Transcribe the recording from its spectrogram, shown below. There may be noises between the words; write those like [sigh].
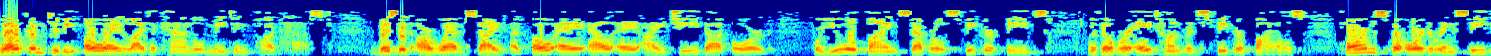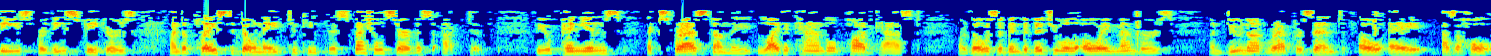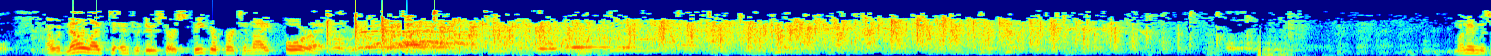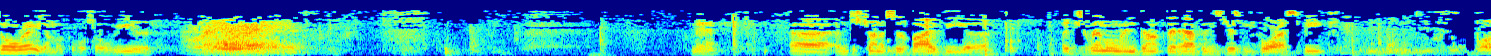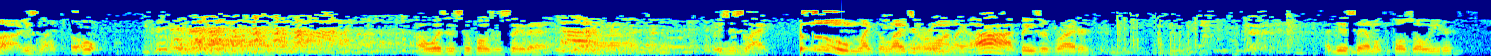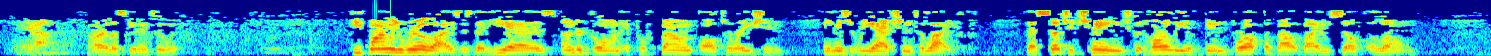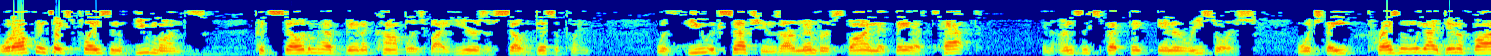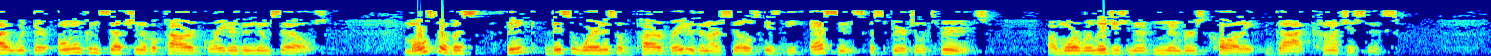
Welcome to the OA Light a Candle Meeting Podcast. Visit our website at oalaig.org where you will find several speaker feeds with over 800 speaker files, forms for ordering CDs for these speakers, and a place to donate to keep this special service active. The opinions expressed on the Light a Candle podcast are those of individual OA members and do not represent OA as a whole. I would now like to introduce our speaker for tonight, Ore. My name is Ore. I'm a compulsive eater. Man, uh, I'm just trying to survive the uh, adrenaline dump that happens just before I speak. Wow, it's like, oh. I wasn't supposed to say that. It's just like, boom, like the lights are on, like, ah, things are brighter. I did say I'm a compulsive eater. Yeah. All right, let's get into it. He finally realizes that he has undergone a profound alteration in his reaction to life, that such a change could hardly have been brought about by himself alone. What often takes place in a few months could seldom have been accomplished by years of self discipline. With few exceptions, our members find that they have tapped an unsuspected inner resource, which they presently identify with their own conception of a power greater than themselves. Most of us think this awareness of a power greater than ourselves is the essence of spiritual experience. Our more religious me- members call it God consciousness.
